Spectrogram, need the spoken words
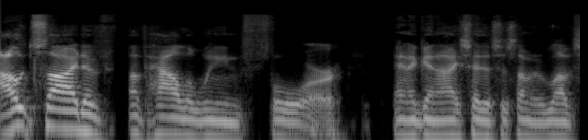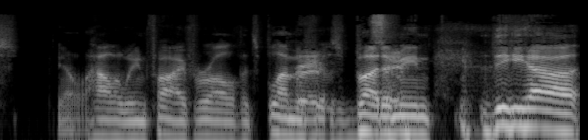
outside of of Halloween four, and again, I say this as someone who loves you know Halloween five for all of its blemishes, but I mean the uh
